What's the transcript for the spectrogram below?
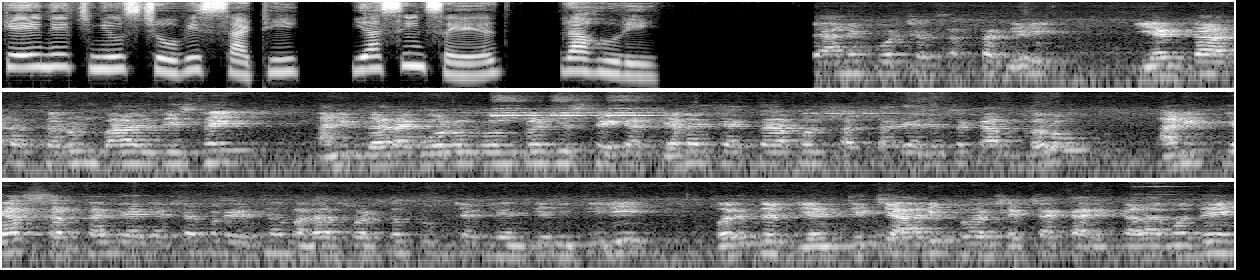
केएनएच न्यूज चोवीससाठी यासीन सय्यद राहुरी. अनेक वर्ष सत्ता गेली. एकदा आता तरुण बाळ दिसते आणि जरा गोड गोंधळ का? त्यालाच एकदा आपण सत्ता देण्याचं काम करू आणि त्या सत्ता देण्याचा प्रयत्न मला असं वाटतं तुमच्या जनतेने केली. परंतु जनतेच्या अडीच वर्षाच्या कार्यकाळामध्ये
